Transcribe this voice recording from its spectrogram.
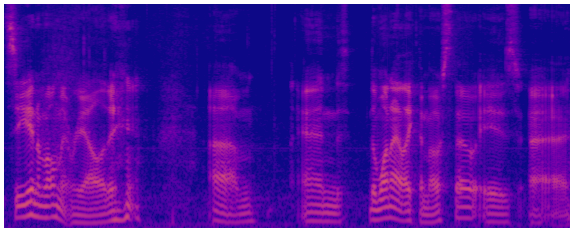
See you in a moment, reality. Um, and the one I like the most though is uh,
